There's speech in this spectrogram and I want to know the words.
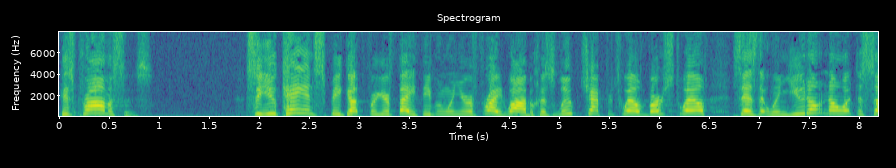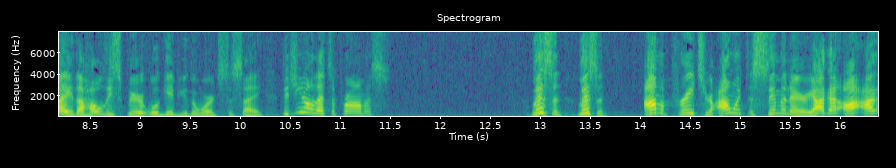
his promises. So you can speak up for your faith even when you're afraid. Why? Because Luke chapter 12, verse 12 says that when you don't know what to say, the Holy Spirit will give you the words to say. Did you know that's a promise? Listen, listen. I'm a preacher. I went to seminary. I, got, I,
